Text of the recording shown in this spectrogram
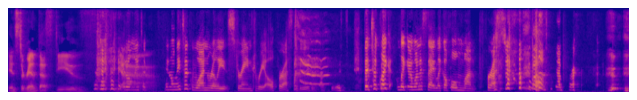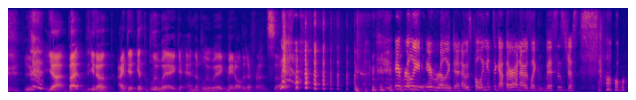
Instagram besties. it only took it only took one really strange reel for us to be besties. that took like like I want to say like a whole month for us to pull together. You- yeah, but you know, I did get the blue wig, and the blue wig made all the difference. So it really it really did. I was pulling it together and I was like this is just so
